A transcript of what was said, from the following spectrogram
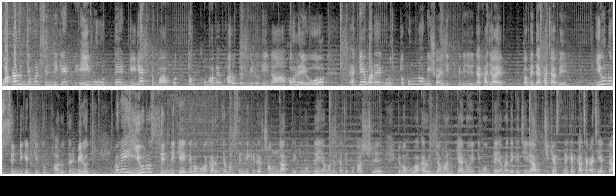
ওয়াকারুজ্জামান সিন্ডিকেট এই মুহূর্তে ডিরেক্ট বা প্রত্যক্ষভাবে ভারতের বিরোধী না হলেও একেবারে গুরুত্বপূর্ণ বিষয় দিক থেকে যদি দেখা যায়, তবে দেখা যাবে ইউনুস সিন্ডিকেট কিন্তু ভারতের বিরোধী। এবং এই ইউনুস সিন্ডিকেট এবং ওয়াকারুজ্জামান সিন্ডিকেটের সংঘাত ইতিমধ্যেই আমাদের কাছে প্রকাশ্যে এবং ওয়াকারুজ্জামান কেন ইতিমধ্যেই আমরা দেখেছিলাম, চিকেন স্নেকের কাছাকাছি একটা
